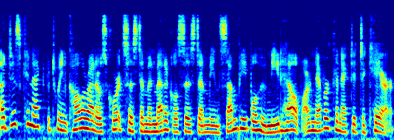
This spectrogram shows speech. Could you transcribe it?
A disconnect between Colorado's court system and medical system means some people who need help are never connected to care,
